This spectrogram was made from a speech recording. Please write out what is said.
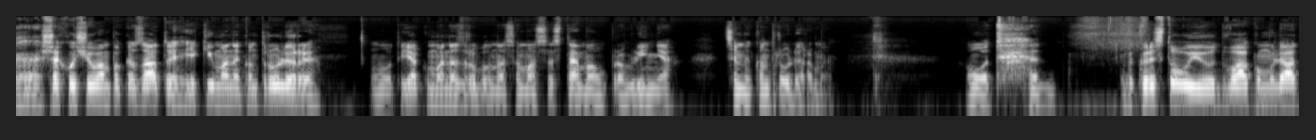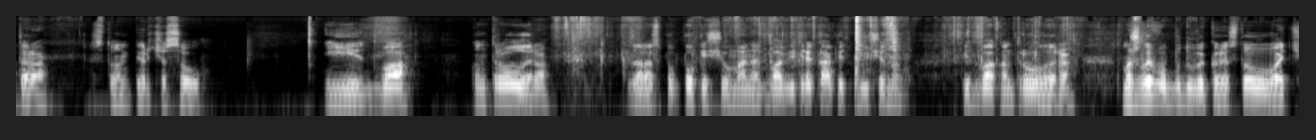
Е, Ще хочу вам показати, які в мене контролери. От, як у мене зроблена сама система управління цими контролерами. От. е, Використовую два акумулятора 100 ампер часов і два контролера. Зараз поки що у мене два вітряка підключено під два контролера. Можливо, буду використовувати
